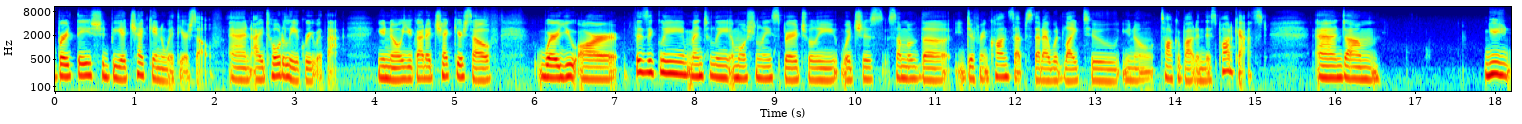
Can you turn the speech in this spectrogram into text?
birthdays should be a check in with yourself. And I totally agree with that. You know, you got to check yourself where you are physically, mentally, emotionally, spiritually, which is some of the different concepts that I would like to, you know, talk about in this podcast. And um, you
